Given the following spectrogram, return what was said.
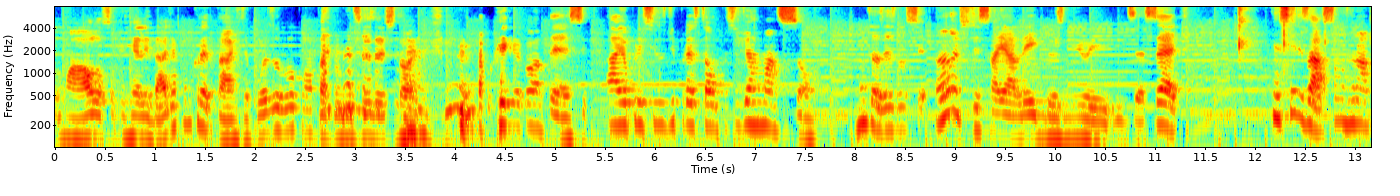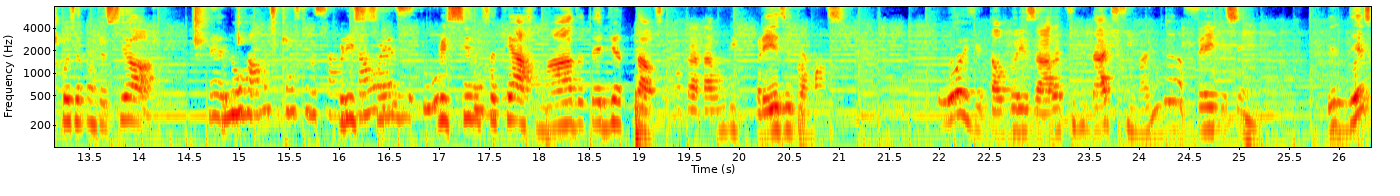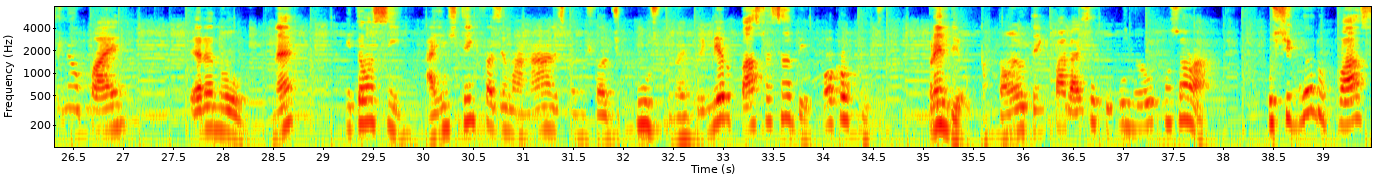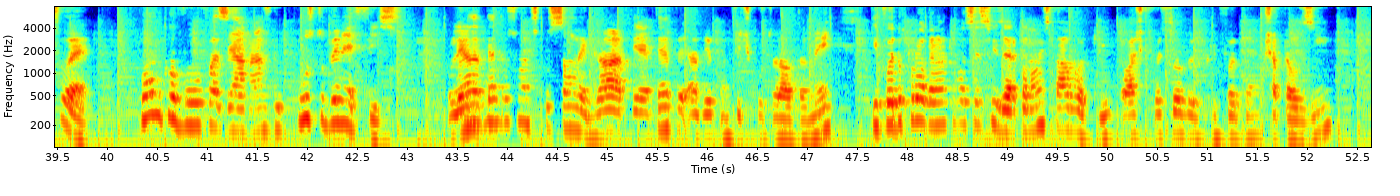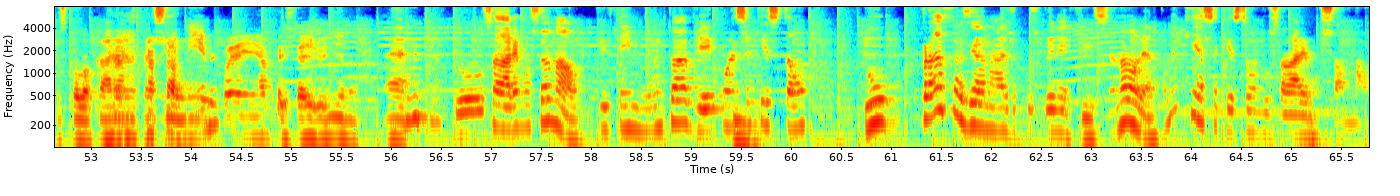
Uma aula sobre realidade a concretagem, depois eu vou contar para vocês a história. o que que acontece? Ah, eu preciso de prestar, eu preciso de armação. Muitas vezes você, antes de sair a lei de 2017, terceirização era uma coisa que acontecia, ó, É, no ramo de construção, então é precisa disso aqui armado até dia tal. Você contratava uma empresa de armação. Hoje está autorizada a atividade fim, mas não era feito assim. de- Desde que meu pai era novo, né? Então, assim, a gente tem que fazer uma análise quando a gente fala de custo. Né? O primeiro passo é saber qual que é o custo. Prendeu. Então, eu tenho que pagar isso aqui para o meu funcionário. O segundo passo é como que eu vou fazer a análise do custo-benefício. O Leandro até trouxe uma discussão legal, tem até a ver com fit cultural também, que foi do programa que vocês fizeram, que eu não estava aqui. Eu acho que foi sobre que foi com o Chapeuzinho. Eles colocaram na festa junina. Foi em época de festa junina. É, do salário emocional, que tem muito a ver com essa Uhum. questão do para fazer a análise custo-benefício. Não, Leandro, como é que é essa questão do salário emocional?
